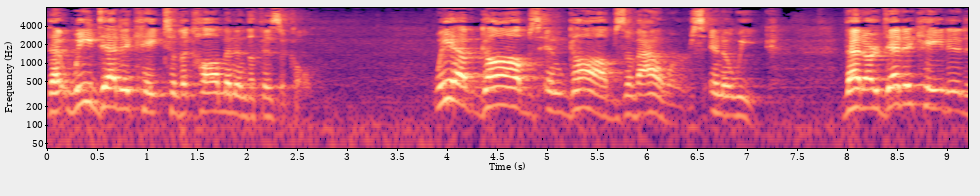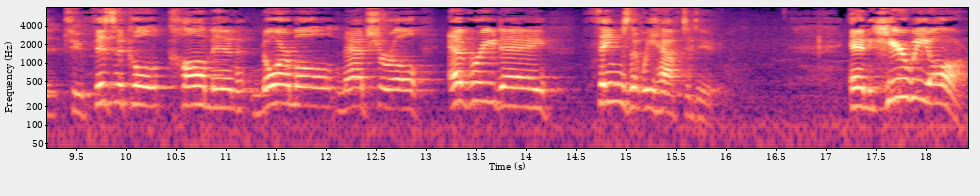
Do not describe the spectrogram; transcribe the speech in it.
that we dedicate to the common and the physical. We have gobs and gobs of hours in a week that are dedicated to physical, common, normal, natural, everyday things that we have to do. And here we are,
